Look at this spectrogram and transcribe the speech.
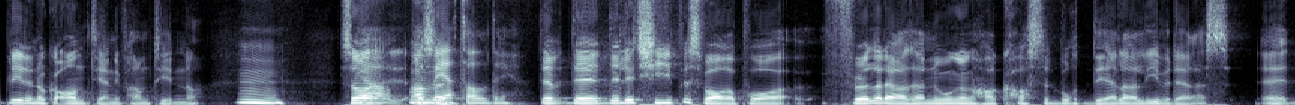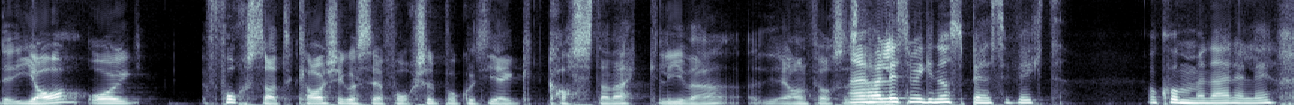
blir det noe annet igjen i fremtiden. da. Mm. Så ja, man altså, vet aldri. det, det, det litt kjipe svaret på Føler dere at dere noen gang har kastet bort deler av livet deres? Eh, det, ja, og fortsatt klarer ikke jeg å se forskjell på når jeg kaster vekk livet. Nei, Jeg har liksom ikke noe spesifikt å komme med der heller.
